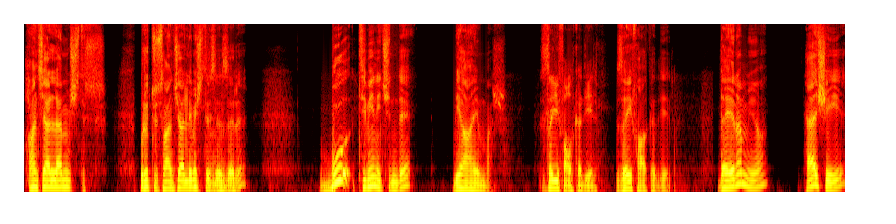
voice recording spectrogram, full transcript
hançerlenmiştir. Brutus hançerlemiştir Sezar'ı. Bu timin içinde bir hain var. Zayıf halka diyelim. Zayıf halka diyelim. Dayanamıyor. Her şeyi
